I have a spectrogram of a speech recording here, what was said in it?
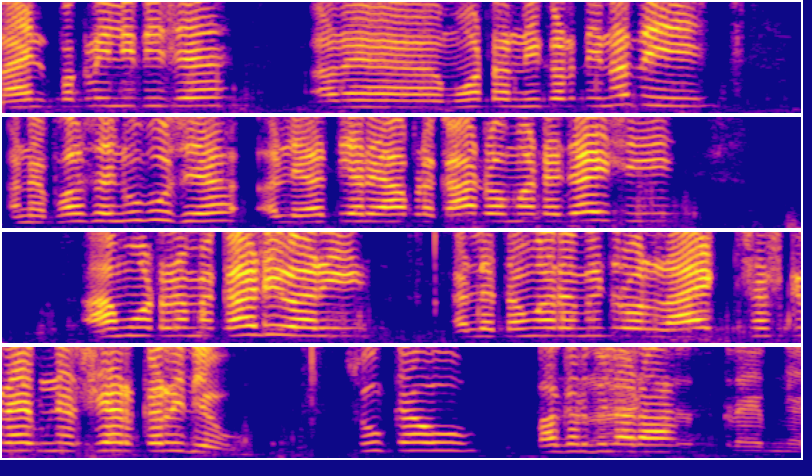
લાઈન પકડી લીધી છે અને મોટર નીકળતી નથી અને ફસાઈને ઊભું છે. એટલે અત્યારે આપણે કાઢવા માટે જઈએ છીએ આ મોટર અમે કાઢી વાળી એટલે તમારે મિત્રો લાઈક સબસ્ક્રાઇબ ને શેર કરી દેવું. શું કેવું પાગળ બિલાડા? સબસ્ક્રાઇબ ને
